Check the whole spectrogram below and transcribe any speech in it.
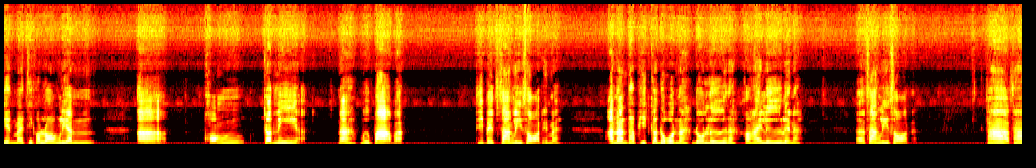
เห็นไหมที่เขาร้องเรียนอ่าของจอห์นนี่อะนะมือปราบอะที่ไปสร้างรีสอร์ทเห็นไหมอันนั้นถ้าผิดก็โดนนะโดนลื้อนะเขาให้ลื้อเลยนะเออสร้างรีสอร์ทถ้าถ้า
